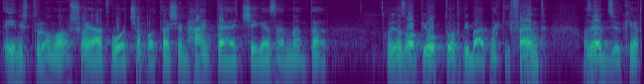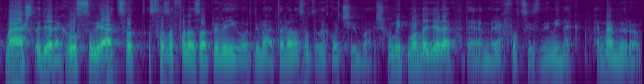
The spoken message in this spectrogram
Én is tudom, a saját volt csapattársaim hány tehetség ezen ment el. Hogy az apja ott ordibált neki fent, az edzőkért mást, a gyerek rosszul játszott, azt hazafel az apja végigordiválta vele az utat a kocsiban. És akkor mit mond a gyerek? Hát én nem megyek focizni. Minek? Hát nem öröm.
